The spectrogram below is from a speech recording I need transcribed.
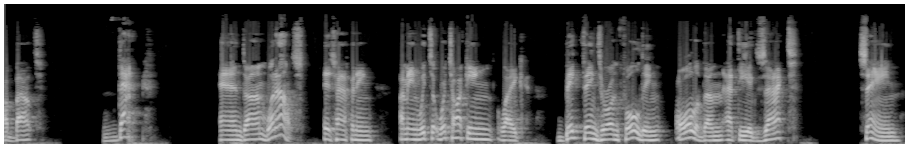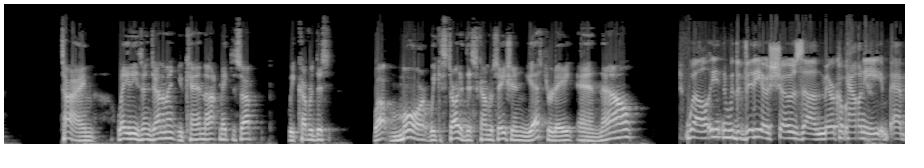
about that. And um, what else is happening? I mean, we're, t- we're talking like big things are unfolding, all of them at the exact same time. Ladies and gentlemen, you cannot make this up. We covered this, well, more. We started this conversation yesterday, and now well, the video shows uh, Maricopa County uh,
